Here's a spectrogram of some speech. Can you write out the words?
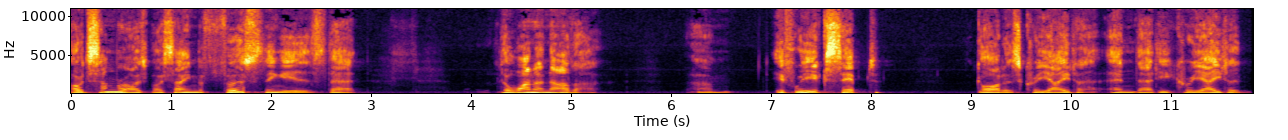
I would summarise by saying the first thing is that the one another, um, if we accept God as creator and that He created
